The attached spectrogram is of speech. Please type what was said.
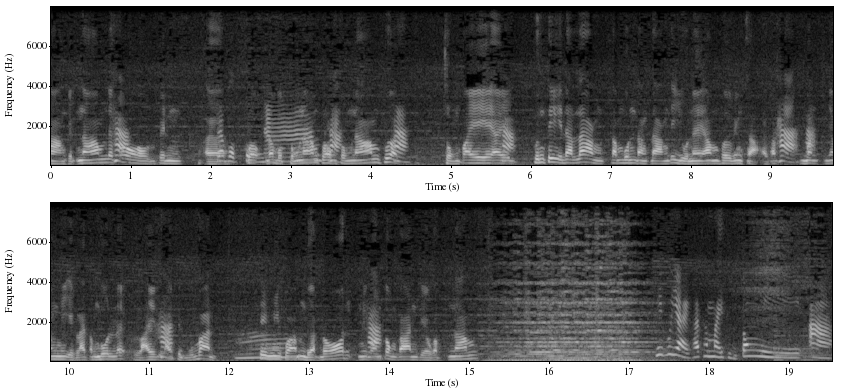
อ่างเก็บน้ำแล้วก็ค่ะเป็นเอ่อระบบส่งน้ำระบบส่งน้ำคลองค่ะ ส่งน้ำเพื่อค่ะ ส่งไปไอ้ค่ะพื้นที่ด้านล่างตำบลต่างๆ ที่อยู่ในอำเภอเวียงสะครับค่ะมันยังมีอีกหลายตำบลและหลายค่ะ หลายสิบหมู่บ้านอ๋อที่มีความเดือดร้อน มีความค่ะต้องการเกี่ยวกับน้ำ ที่ผู้ใหญ่คะทำไมถึงต้องมีอ่าง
